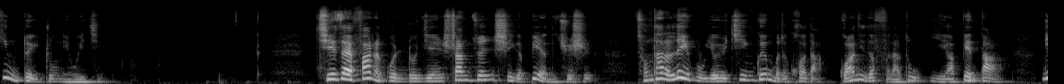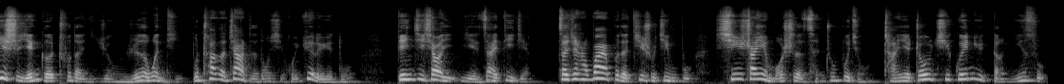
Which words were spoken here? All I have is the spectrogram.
应对中年危机。企业在发展过程中间，商尊是一个必然的趋势。从它的内部，由于经营规模的扩大，管理的复杂度也要变大了。历史严格出的冗余的问题，不创造价值的东西会越来越多，边际效益也在递减。再加上外部的技术进步、新商业模式的层出不穷、产业周期规律等因素，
